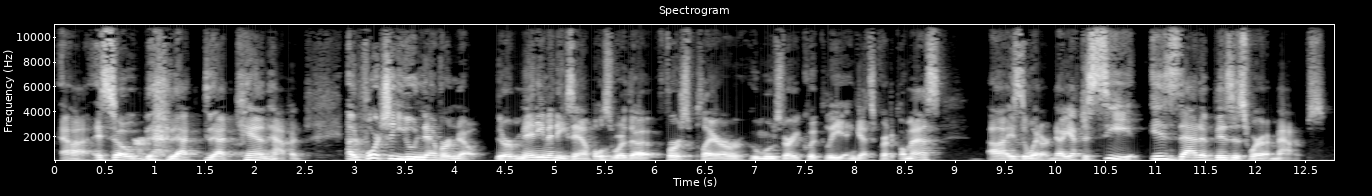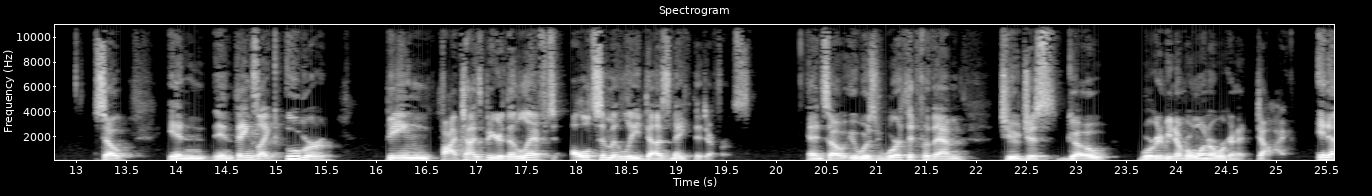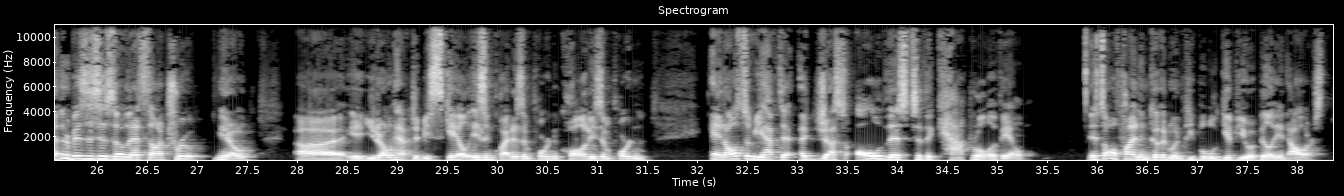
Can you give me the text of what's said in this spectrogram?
uh, so that that can happen. Unfortunately, you never know. There are many many examples where the first player who moves very quickly and gets critical mass uh, is the winner. Now you have to see is that a business where it matters. So in in things like Uber, being five times bigger than Lyft ultimately does make the difference. And so it was worth it for them to just go, we're going to be number one or we're going to die. In other businesses, though, that's not true. You know, uh, it, you don't have to be scale isn't quite as important. Quality is important. And also you have to adjust all of this to the capital available. It's all fine and good when people will give you a billion dollars.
